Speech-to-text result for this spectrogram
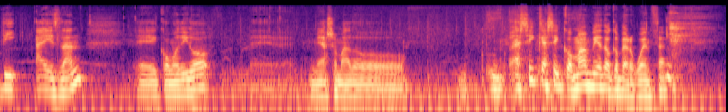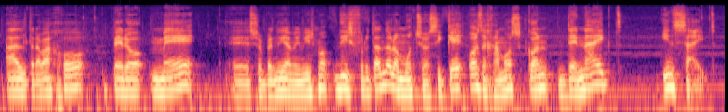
The Island. Eh, como digo, eh, me ha asomado así casi con más miedo que vergüenza al trabajo, pero me he eh, sorprendido a mí mismo disfrutándolo mucho. Así que os dejamos con The Night Inside.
